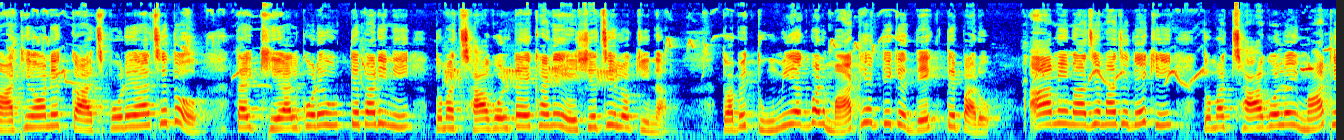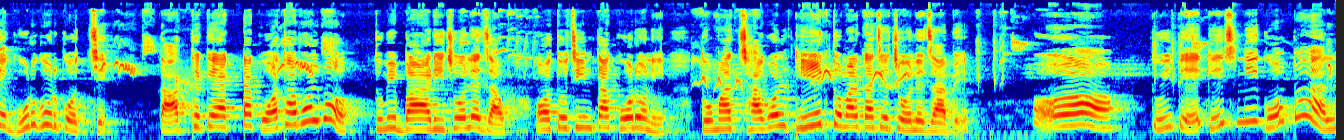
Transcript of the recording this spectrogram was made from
মাঠে অনেক কাজ পড়ে আছে তো, তাই খেয়াল করে উঠতে পারিনি তোমার ছাগলটা এখানে এসেছিল কি না তবে তুমি একবার মাঠের দিকে দেখতে পারো আমি মাঝে মাঝে দেখি তোমার ছাগল ওই মাঠে ঘুরঘুর করছে। তার থেকে একটা কথা বলব? তুমি বাড়ি চলে যাও, অত চিন্তা করো নি। তোমার ছাগল ঠিক তোমার কাছে চলে যাবে। ও, তুই দেখিসনি গোপাল?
